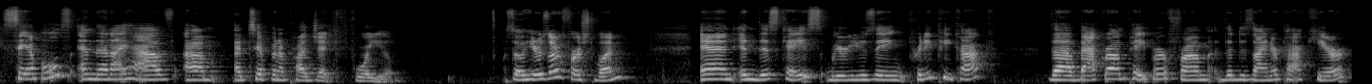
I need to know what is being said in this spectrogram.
samples. And then I have um, a tip and a project for you. So here's our first one. And in this case, we're using Pretty Peacock, the background paper from the designer pack here,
